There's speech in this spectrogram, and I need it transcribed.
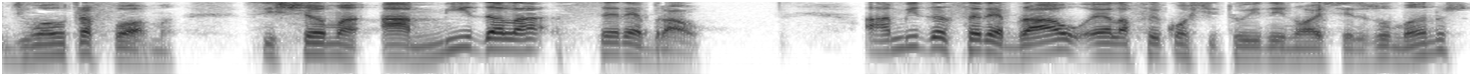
de uma outra forma. Se chama amígdala cerebral. A amígdala cerebral, ela foi constituída em nós seres humanos,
